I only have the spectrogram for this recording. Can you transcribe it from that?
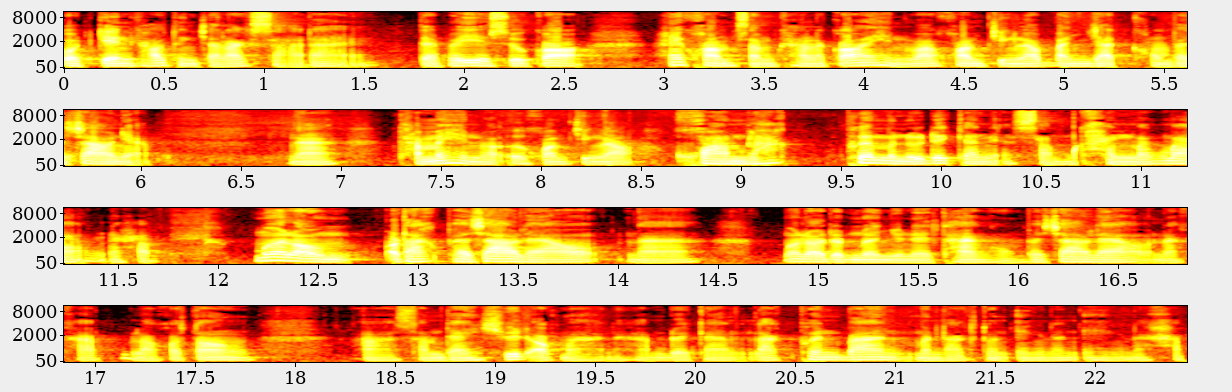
กฎเกณฑ์เขาถึงจะรักษาได้ แต่พระเยซูก็ให้ความสำคัญแล้วก็ให้เห็นว่าความจริงแล้วบัญญัติของพระเจ้าเนี่ยนะทำให้เห็นว่าเออความจริงแล้วความรักเพื่อนมนุษย์ด้วยกันเนี่ยสำคัญมากๆนะครับ เมื่อเรารักพระเจ้าแล้วนะ เมื่อเราดำเนินอยู่ในทางของพระเจ้าแล้วนะครับ เราก็ต้องอาสำแดงชีวิตออกมานะครับ โดยการรักเพื่อนบ้านเหมือนรักตนเองนั่นเองนะครับ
